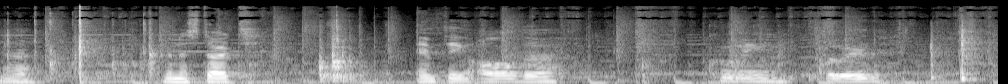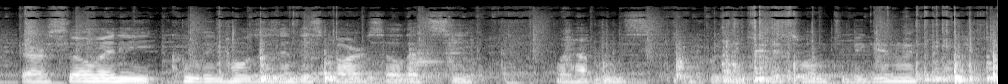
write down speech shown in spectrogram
Yeah, I'm gonna start emptying all the cooling fluid. There are so many cooling hoses in this car, so let's see what happens if we empty this one to begin with.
